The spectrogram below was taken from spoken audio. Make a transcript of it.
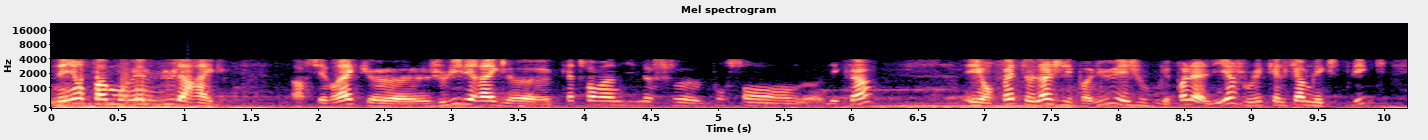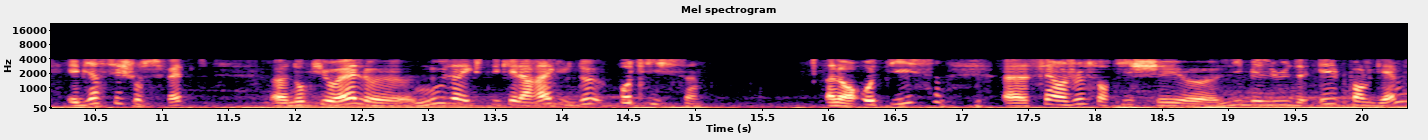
n'ayant pas moi-même lu la règle. Alors c'est vrai que je lis les règles euh, 99% des cas, et en fait là je l'ai pas lu et je voulais pas la lire, je voulais que quelqu'un me l'explique. Et bien c'est chose faite. Euh, donc Yoel euh, nous a expliqué la règle de Otis. Alors Otis, euh, c'est un jeu sorti chez euh, Libellude et Pearl Games.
